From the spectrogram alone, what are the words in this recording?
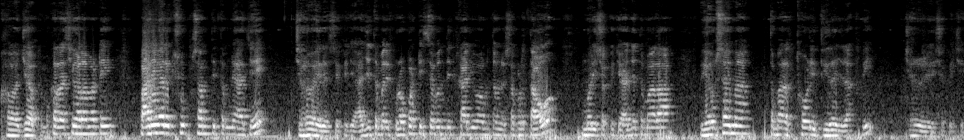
ખજક. મકર રાશિવાળા માટે પારિવારિક સુખ શાંતિ તમને આજે જળવાઈ રહી શકે છે આજે તમારી પ્રોપર્ટી સંબંધિત કાર્યોમાં તમને સફળતાઓ મળી શકે છે. આજે તમારા વ્યવસાયમાં તમારે થોડી ધીરજ રાખવી જરૂરી રહી શકે છે.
